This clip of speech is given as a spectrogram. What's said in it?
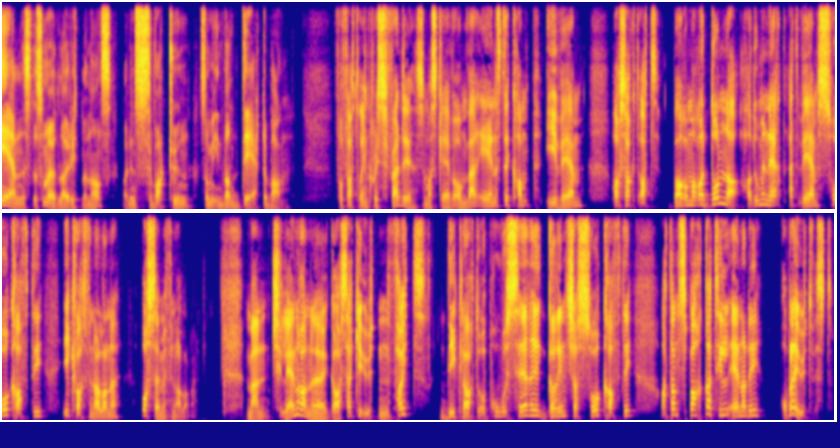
eneste som ødela rytmen hans, var en svart hund som invaderte banen. Forfatteren Chris Freddy, som har skrevet om hver eneste kamp i VM, har sagt at bare Maradona har dominert et VM så kraftig i kvartfinalene og semifinalene. Men chilenerne ga seg ikke uten fight. De klarte å provosere Garincha så kraftig at han sparka til en av de og ble utvist.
